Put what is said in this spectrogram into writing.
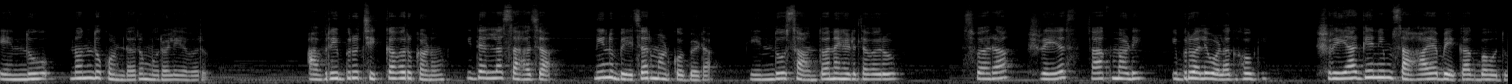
ಎಂದು ನೊಂದುಕೊಂಡರು ಮುರಳಿಯವರು. ಅವರಿಬ್ಬರು ಚಿಕ್ಕವರು ಕಣೋ, ಇದೆಲ್ಲ ಸಹಜ. ನೀನು ಬೇಜಾರು ಮಾಡ್ಕೋಬೇಡ ಎಂದು ಸಾಂತ್ವನ ಹೇಳಿದವರು. ಸ್ವರ, ಶ್ರೇಯಸ್, ಸಾಕು ಮಾಡಿ. ಇಬ್ಬರು ಅಲ್ಲಿ ಒಳಗೆ ಹೋಗಿ, ಶ್ರೇಯಾಗೆ ನಿಮ್ಮ ಸಹಾಯ ಬೇಕಾಗಬಹುದು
